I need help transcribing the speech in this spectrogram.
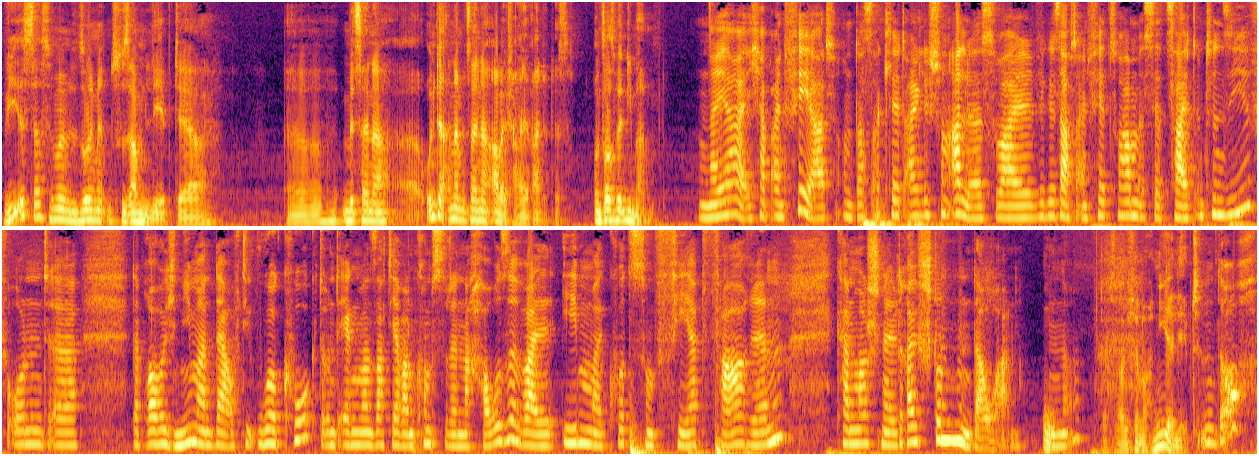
wie ist das, wenn man mit so jemandem zusammenlebt, der äh, mit seiner, äh, unter anderem mit seiner Arbeit verheiratet ist und sonst mit niemandem? Naja, ich habe ein Pferd und das erklärt eigentlich schon alles, weil, wie gesagt, ein Pferd zu haben ist sehr zeitintensiv und äh, da brauche ich niemanden, der auf die Uhr guckt und irgendwann sagt, ja, wann kommst du denn nach Hause? Weil eben mal kurz zum Pferd fahren kann mal schnell drei Stunden dauern. Oh, ne? Das habe ich ja noch nie erlebt. Doch,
